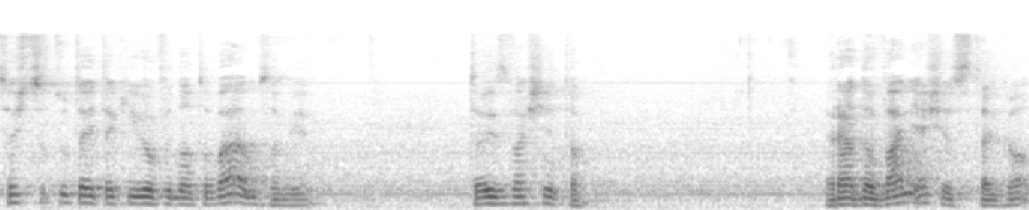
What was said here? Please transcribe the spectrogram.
Coś, co tutaj takiego wynotowałem sobie, to jest właśnie to. Radowania się z tego,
